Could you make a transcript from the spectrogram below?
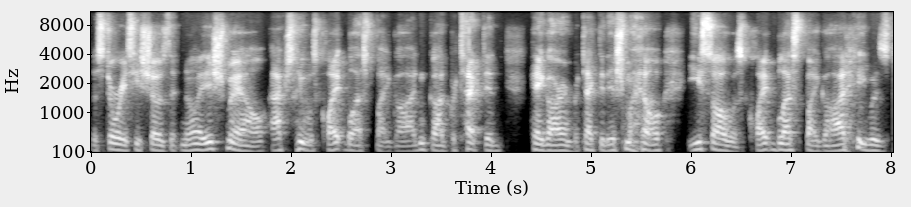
the stories, he shows that no, Ishmael actually was quite blessed by God. God protected Hagar and protected Ishmael. Esau was quite blessed by God. He was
